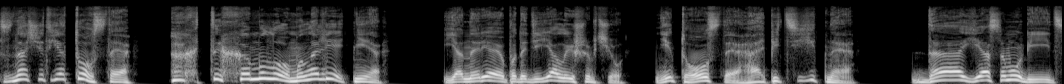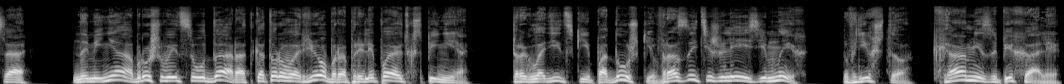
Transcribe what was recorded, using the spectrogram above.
«Значит, я толстая. Ах ты хамло малолетнее!» Я ныряю под одеяло и шепчу. «Не толстая, а аппетитная». «Да, я самоубийца». На меня обрушивается удар, от которого ребра прилипают к спине. Троглодитские подушки в разы тяжелее земных. В них что, Камни запихали.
